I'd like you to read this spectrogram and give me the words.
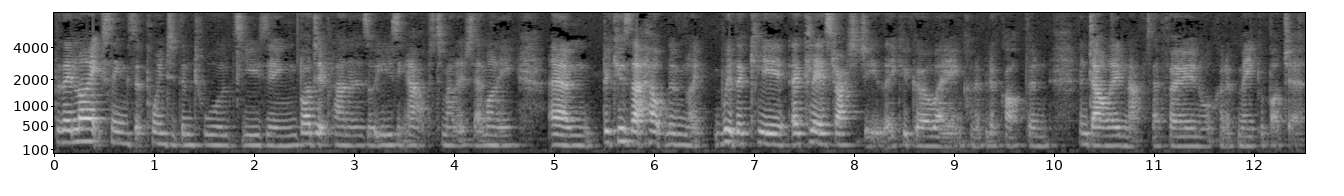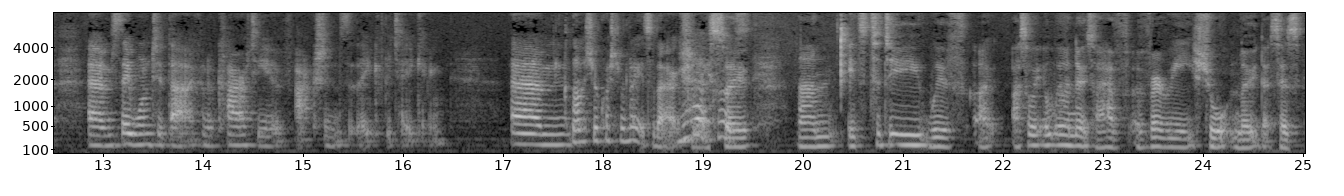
But they liked things that pointed them towards using budget planners or using apps to manage their money, um, because that helped them like with a clear a clear strategy. They could go away and kind of look up and and download an app to their phone or kind of make a budget. Um, so they wanted that kind of clarity of actions that they could be taking. Um, Can I ask you a question related to that actually? Yeah, of so um, it's to do with I, I saw in my notes I have a very short note that says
